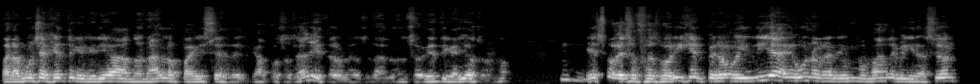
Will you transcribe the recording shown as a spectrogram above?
para mucha gente que quería abandonar los países del campo socialista, la Unión Soviética y otros, ¿no? Eso, eso fue su origen, pero hoy día es un organismo más de migración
